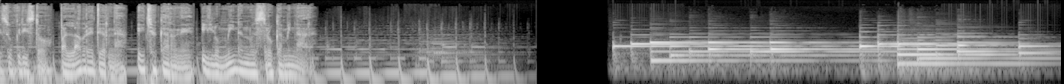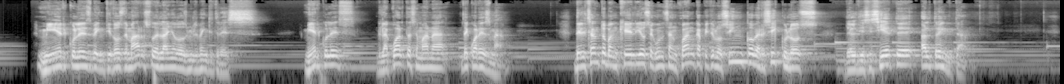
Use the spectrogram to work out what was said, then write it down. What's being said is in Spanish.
Jesucristo, palabra eterna, hecha carne, ilumina nuestro caminar. Miércoles 22 de marzo del año 2023. Miércoles de la cuarta semana de Cuaresma. Del Santo Evangelio según San Juan capítulo 5 versículos del 17 al 30.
